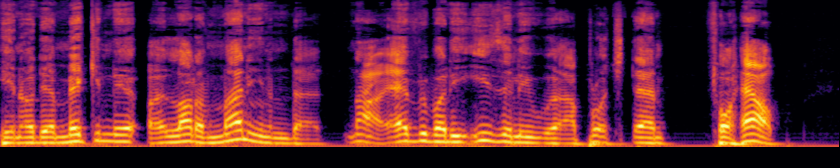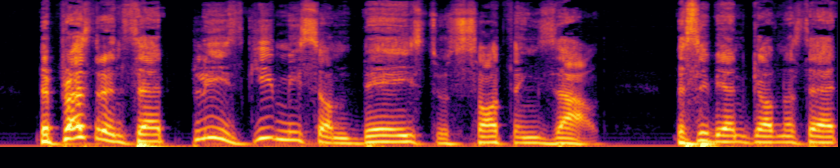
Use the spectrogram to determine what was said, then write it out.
You know, they're making a lot of money in that. Now, everybody easily will approach them for help. The president said, please give me some days to sort things out. The CBN governor said,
